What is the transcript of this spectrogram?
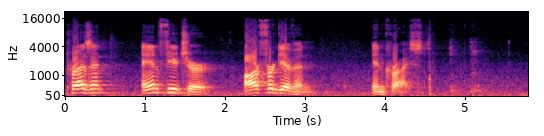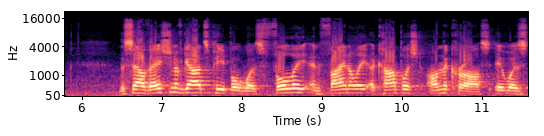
present, and future, are forgiven in Christ. The salvation of God's people was fully and finally accomplished on the cross. It was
